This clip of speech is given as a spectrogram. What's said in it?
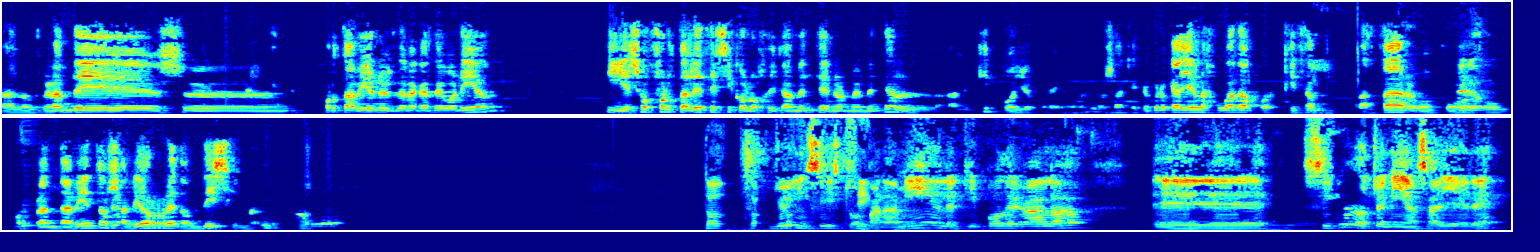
a los grandes eh, portaaviones de la categoría y eso fortalece psicológicamente enormemente al, al equipo, yo creo. ¿eh? O sea, que yo creo que ayer la jugada, por quizá Sí. por azar o por, Pero- o por planteamiento, salió redondísima. Yo to- insisto, sí. para mí el equipo de gala eh, sí que lo tenías ayer, ¿eh?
